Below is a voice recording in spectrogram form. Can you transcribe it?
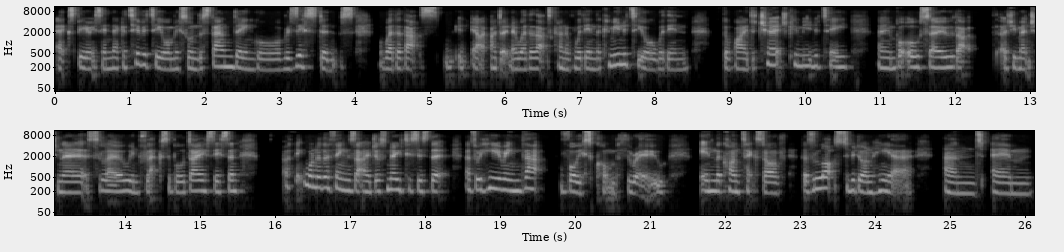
experiencing negativity or misunderstanding or resistance whether that's i don't know whether that's kind of within the community or within the wider church community um, but also that as you mentioned, a slow, inflexible diocese. And I think one of the things that I just notice is that as we're hearing that voice come through in the context of there's lots to be done here, and um,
